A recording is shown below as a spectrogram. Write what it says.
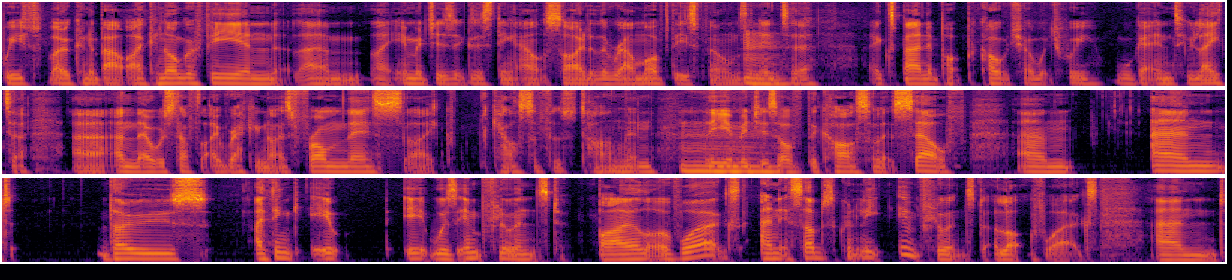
we've spoken about iconography and um, like images existing outside of the realm of these films and into expanded pop culture, which we will get into later. Uh, and there was stuff that I recognised from this, like Calcifer's tongue and the images of the castle itself. Um, and those, I think it it was influenced by a lot of works, and it subsequently influenced a lot of works. And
